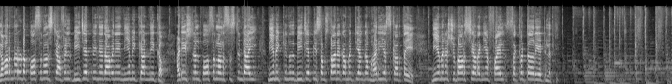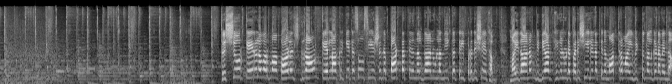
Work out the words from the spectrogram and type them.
ഗവർണറുടെ പേഴ്സണൽ സ്റ്റാഫിൽ ബി ജെ പി നേതാവിനെ നിയമിക്കാൻ നീക്കം. അഡീഷണൽ പേഴ്സണൽ അസിസ്റ്റന്റായി നിയമിക്കുന്നത് ബി ജെ പി സംസ്ഥാന കമ്മിറ്റി അംഗം ഹരി എസ് കർത്തയെ. നിയമന ശുപാർശ അടങ്ങിയ ഫയൽ സെക്രട്ടേറിയറ്റിലെത്തി Thrissur Keralavarma college ground Kerala cricket അസോസിയേഷന് പാട്ടത്തിന് നൽകാനുള്ള നീക്കത്തിൽ പ്രതിഷേധം. മൈതാനം വിദ്യാർത്ഥികളുടെ പരിശീലനത്തിന് മാത്രമായി വിട്ടു നൽകണമെന്ന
